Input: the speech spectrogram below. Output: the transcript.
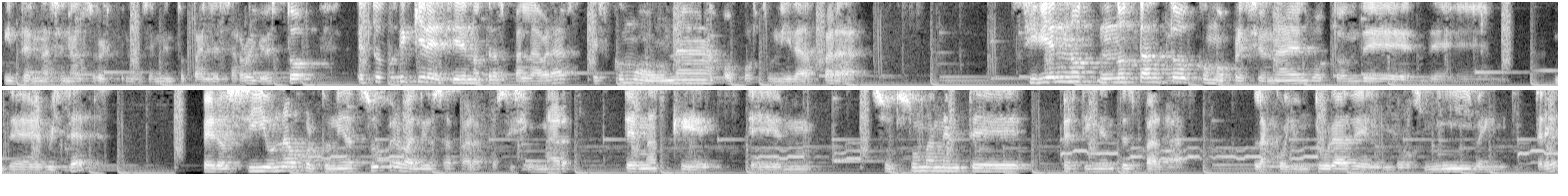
internacional sobre el financiamiento para el desarrollo. Esto, ¿Esto qué quiere decir en otras palabras? Es como una oportunidad para, si bien no, no tanto como presionar el botón de, reset, pero sí una oportunidad súper valiosa para posicionar temas que em, son sumamente pertinentes para la coyuntura del 2023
